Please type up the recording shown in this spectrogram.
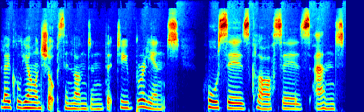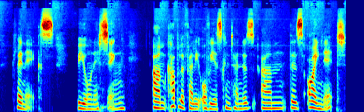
local yarn shops in London that do brilliant courses, classes, and clinics for your knitting a um, couple of fairly obvious contenders. Um, there's iKnit,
